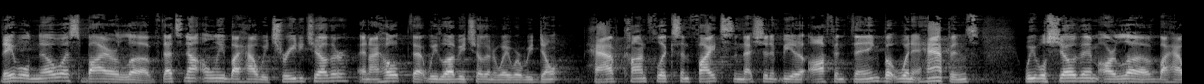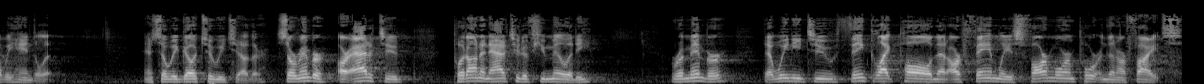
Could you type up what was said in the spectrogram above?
They will know us by our love. That's not only by how we treat each other, and I hope that we love each other in a way where we don't have conflicts and fights, and that shouldn't be an often thing, but when it happens, we will show them our love by how we handle it. And so we go to each other. So remember, our attitude, put on an attitude of humility. Remember that we need to think like Paul and that our family is far more important than our fights.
